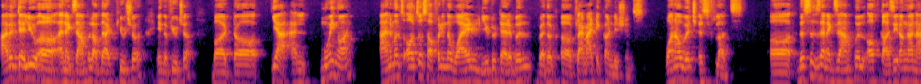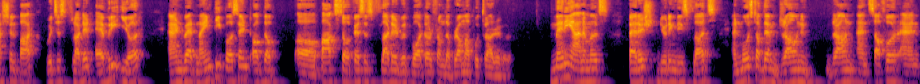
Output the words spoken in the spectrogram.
I will tell you uh, an example of that future in the future. But uh, yeah, and moving on, animals also suffer in the wild due to terrible weather uh, climatic conditions. One of which is floods. Uh, this is an example of Kaziranga National Park, which is flooded every year, and where 90% of the uh, park surface is flooded with water from the Brahmaputra River. Many animals perish during these floods, and most of them drown and drown and suffer and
